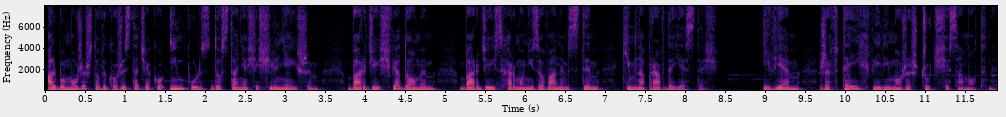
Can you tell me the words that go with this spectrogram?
albo możesz to wykorzystać jako impuls do stania się silniejszym, bardziej świadomym, bardziej zharmonizowanym z tym, kim naprawdę jesteś. I wiem, że w tej chwili możesz czuć się samotny,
